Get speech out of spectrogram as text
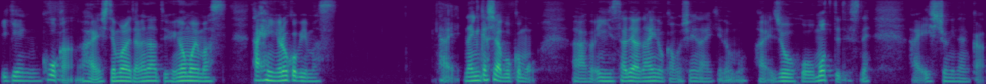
意見交換、はい、してもらえたらなというふうに思います。大変喜びます。はい。何かしら僕も、あの、インスタではないのかもしれないけども、はい。情報を持ってですね、はい。一緒になんか、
